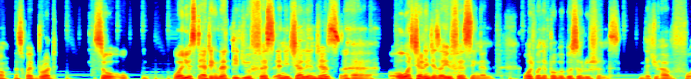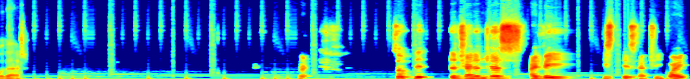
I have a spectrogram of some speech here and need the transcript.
Wow, that's quite broad. So, while you're starting that, did you face any challenges? Uh, or what challenges are you facing, and what were the probable solutions that you have for that? Right. So the, the challenges I face is actually quite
